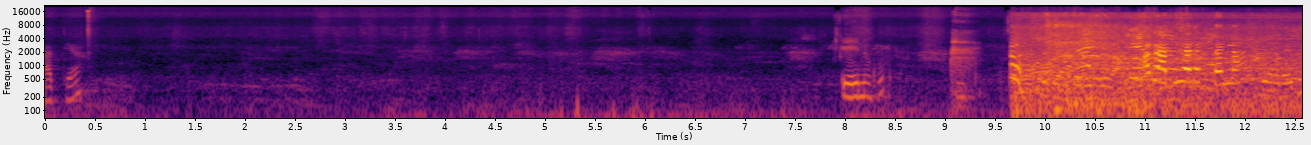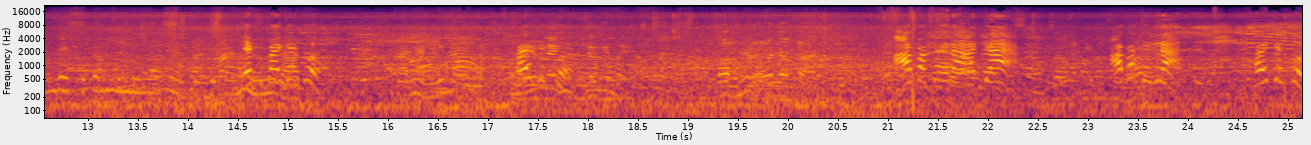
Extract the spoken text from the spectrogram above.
ఆద్య. ఏనుగు. ఆ పక్కన ఆ పక్కన పైకి ఎక్కువ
